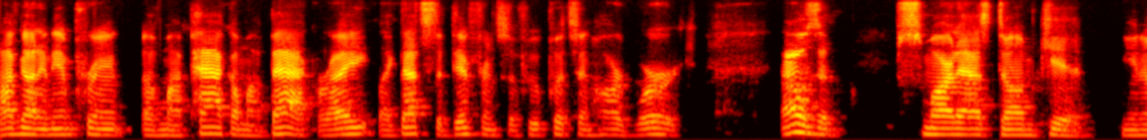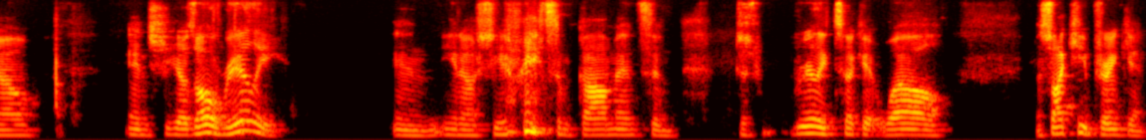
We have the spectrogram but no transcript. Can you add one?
I've got an imprint of my pack on my back, right? Like that's the difference of who puts in hard work. I was a smart ass dumb kid, you know. And she goes, "Oh, really?" and you know she made some comments and just really took it well. And so i keep drinking.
